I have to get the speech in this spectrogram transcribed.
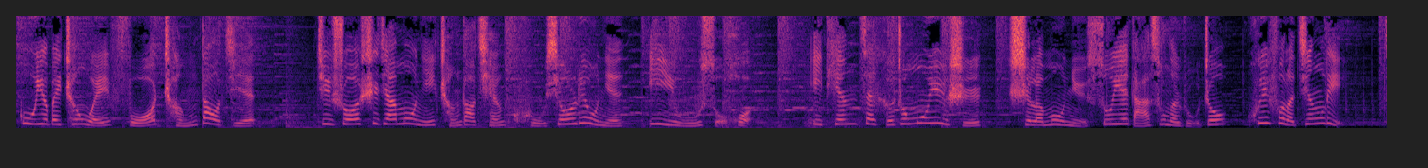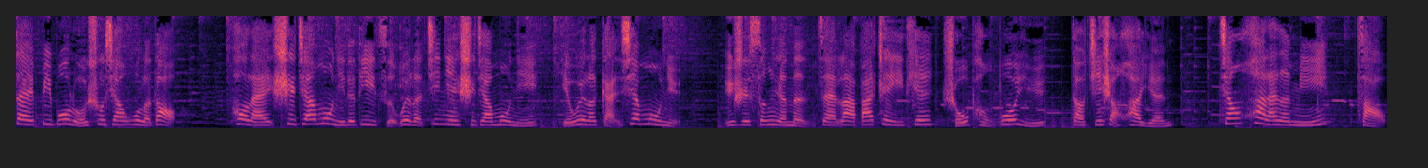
故又被称为佛成道节。据说释迦牟尼成道前苦修六年，一无所获。一天在河中沐浴时，吃了牧女苏耶达送的乳粥，恢复了精力，在碧波罗树下悟了道。后来释迦牟尼的弟子为了纪念释迦牟尼，也为了感谢牧女，于是僧人们在腊八这一天手捧钵盂到街上化缘，将化来的米、枣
